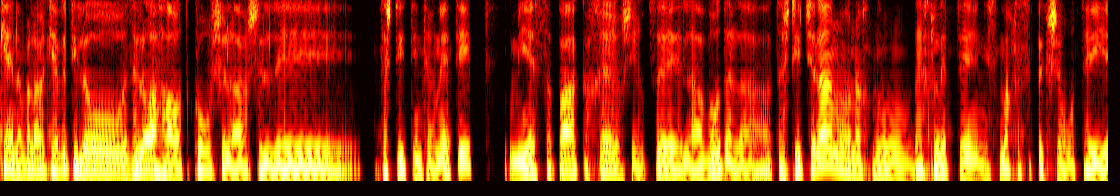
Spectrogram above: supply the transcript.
כן, אבל הרכבת היא לא, זה לא ההארדקור שלה, של uh, תשתית אינטרנטית. אם יהיה ספק אחר שירצה לעבוד על התשתית שלנו, אנחנו בהחלט uh, נשמח לספק שירותי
